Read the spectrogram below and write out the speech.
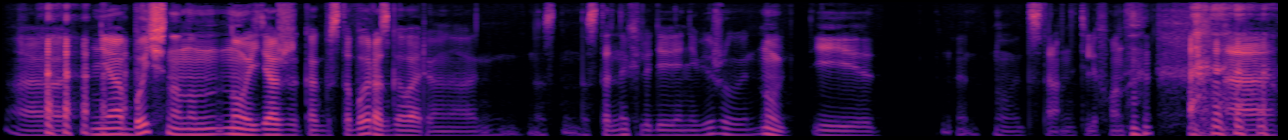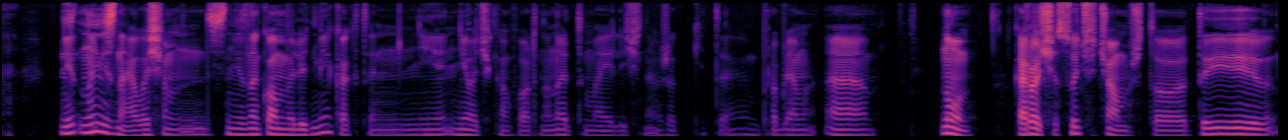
Необычно, но ну, я же как бы с тобой разговариваю, а остальных людей я не вижу. Ну, и ну, это странный телефон. а, не, ну, не знаю, в общем, с незнакомыми людьми как-то не, не очень комфортно, но это мои личные уже какие-то проблемы. А, ну, короче, суть в чем, что ты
